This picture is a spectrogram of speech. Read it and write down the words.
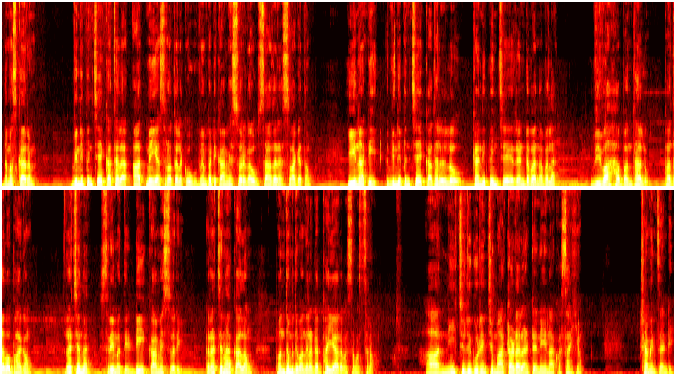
నమస్కారం. వినిపించే కథల ఆత్మీయ శ్రోతలకు వెంపటి కామేశ్వరరావు సాదర స్వాగతం. ఈనాటి వినిపించే కథలలో కనిపించే రెండవ నవల వివాహ బంధాలు పదవ భాగం. రచన శ్రీమతి డి కామేశ్వరి. రచనా కాలం పంతొమ్మిది వందల డెబ్భై ఆరవ సంవత్సరం. ఆ నీచుడి గురించి మాట్లాడాలంటేనే నాకు అసహ్యం. క్షమించండి.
